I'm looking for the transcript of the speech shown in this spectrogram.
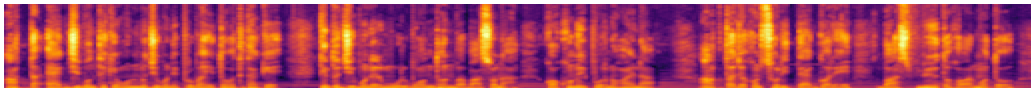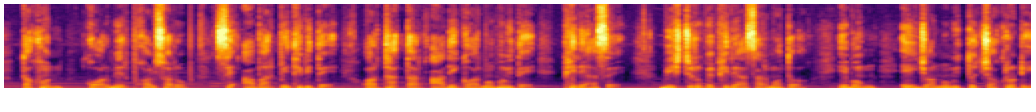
আত্মা এক জীবন থেকে অন্য জীবনে প্রবাহিত হতে থাকে, কিন্তু জীবনের মূল বন্ধন বা বাসনা কখনোই পূর্ণ হয় না। আত্মা যখন শরীর ত্যাগ করে, বাষ্পীভূত হওয়ার মতো, তখন কর্মের ফলস্বরূপ সে আবার পৃথিবীতে, অর্থাৎ তার আদি কর্মভূমিতে ফিরে আসে, বৃষ্টিরূপে ফিরে আসার মতো এবং এই জন্মমৃত্যুর চক্রটি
